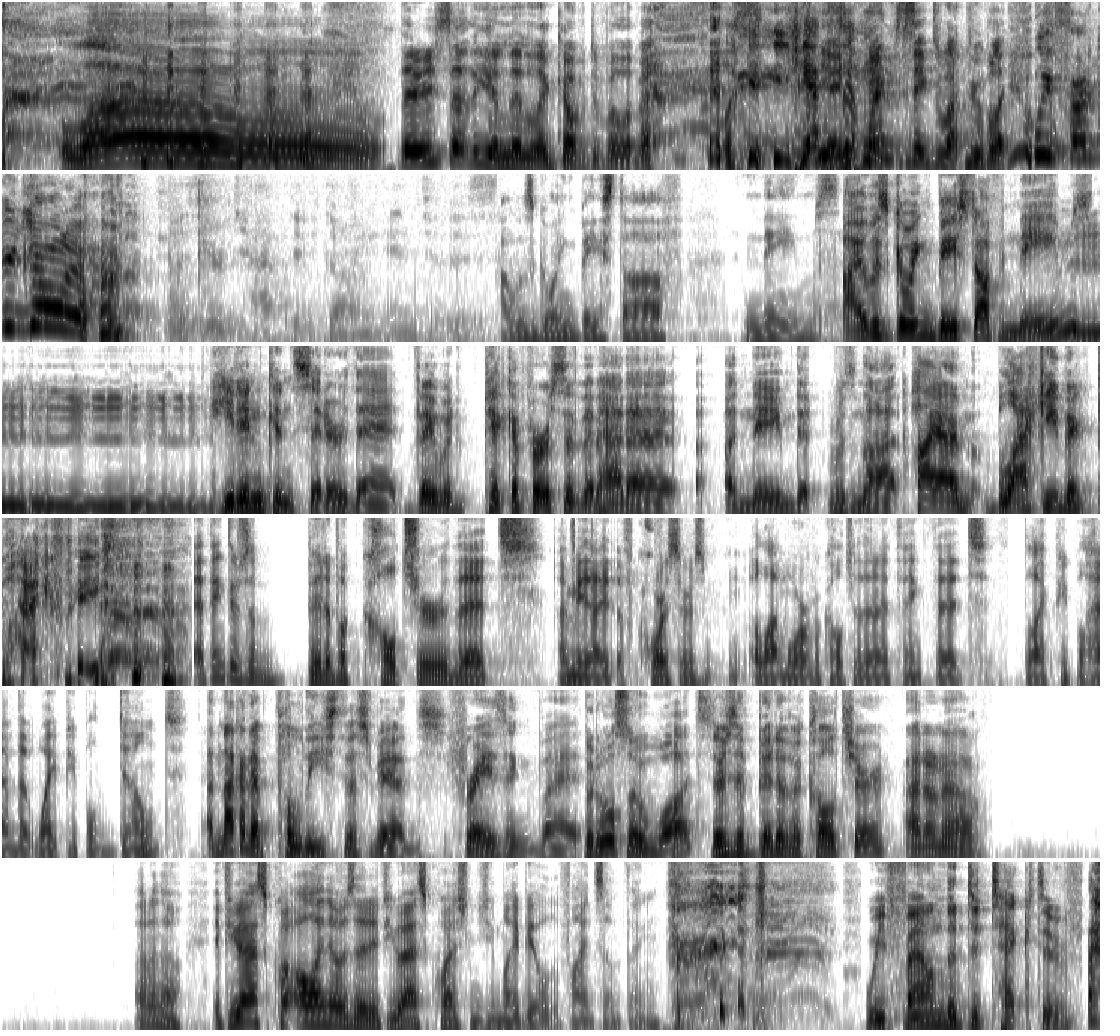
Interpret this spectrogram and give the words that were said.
Whoa. there is something a little uncomfortable about this. yeah, the someone- instinct white people are like, we fucking got him! was your tactic going into this? I was going based off names. I was going based off names. Mm-hmm. He didn't consider that they would pick a person that had a a name that was not. Hi, I'm Blackie McBlackface. I think there's a bit of a culture that I mean, I, of course, there's a lot more of a culture that I think that black people have that white people don't. I'm not gonna police this man's phrasing, but But also, what? there's a bit of a culture. I don't know. I don't know. If you ask, all I know is that if you ask questions, you might be able to find something. We found the detective.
